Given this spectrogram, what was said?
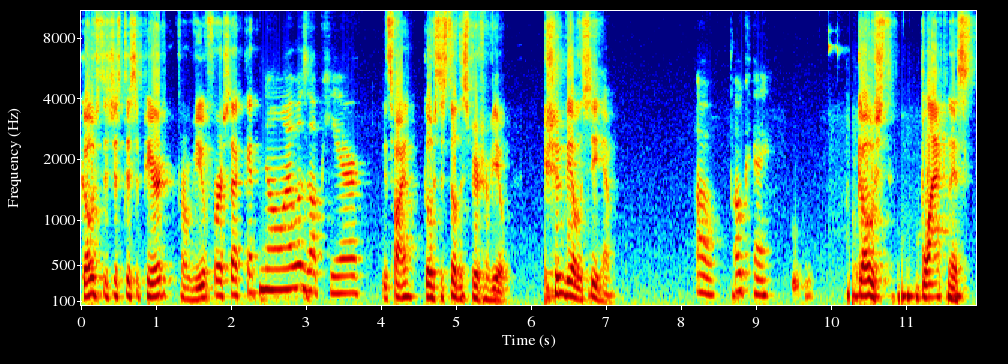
Ghost has just disappeared from view for a second. No, I was up here. It's fine. Ghost is still disappeared from view. You shouldn't be able to see him. Oh, okay. Ghost, blackness,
